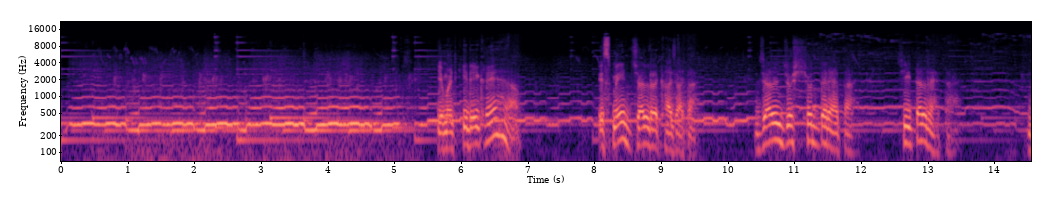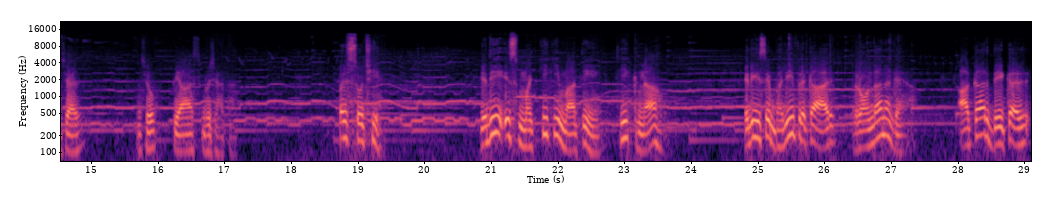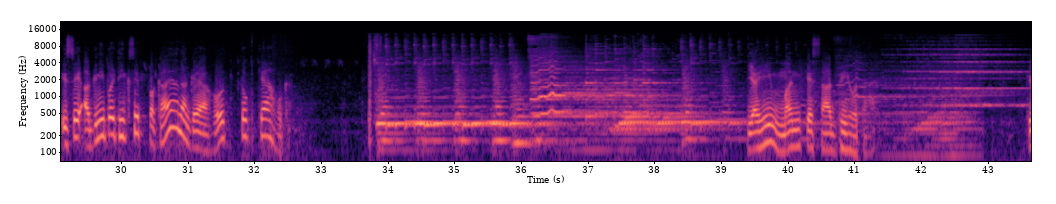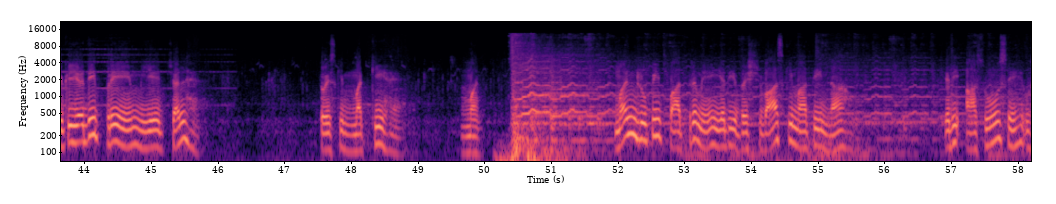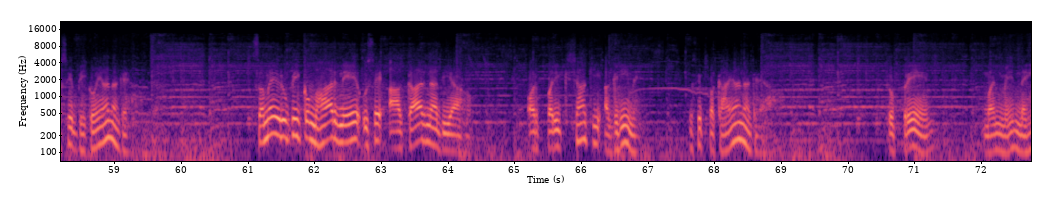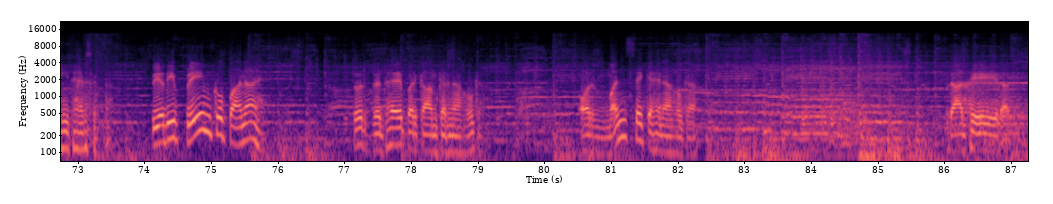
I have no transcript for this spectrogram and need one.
ये मटकी देख रहे हैं आप? इसमें जल रखा जाता है। जल जो शुद्ध रहता है, शीतल रहता है। जल जो प्यास बुझाता है। पर सोचिए, यदि इस मटकी की माटी ठीक ना हो, यदि इसे भली प्रकार रौंदा ना गया आकार देकर इसे अग्नि पर ठीक से पकाया ना गया हो तो क्या होगा? यही मन के साथ भी होता है। क्योंकि यदि प्रेम ये जल है तो इसकी मटकी है मन। मन रूपी पात्र में यदि विश्वास की माती ना हो यदि आंसुओं से उसे भिगोया ना गया। समय रूपी कुम्हार ने उसे आकार ना दिया हो और परीक्षा की अग्नि में उसे पकाया ना गया तो प्रेम मन में नहीं ठहर सकता। तो यदि प्रेम को पाना है तो हृदय पर काम करना होगा और मन से कहना होगा राधे राधे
